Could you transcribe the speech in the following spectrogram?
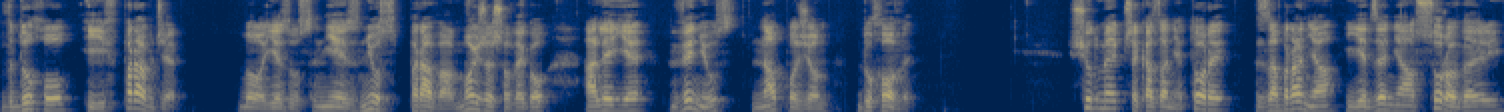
w duchu i w prawdzie. Bo Jezus nie zniósł prawa mojżeszowego, ale je wyniósł na poziom duchowy. Siódme przekazanie Tory zabrania jedzenia surowej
